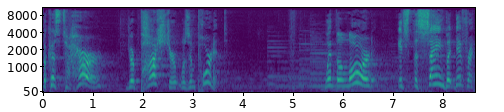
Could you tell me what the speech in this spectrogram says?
Because to her, your posture was important. With the Lord, it's the same but different.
